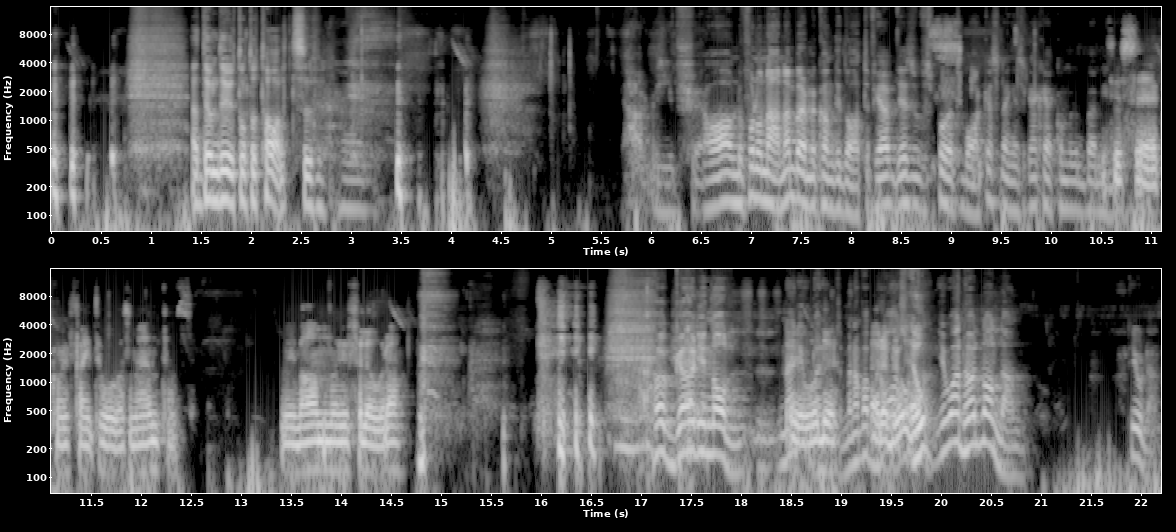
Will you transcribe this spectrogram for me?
jag dömde ut dem totalt. Så. ja, då får någon annan börja med kandidater. För jag, det spårar tillbaka så länge så kanske jag kommer börja med. Jag kommer fan inte ihåg vad som har hänt ens. Vi vann och vi förlorade. Hugga höll ju noll. Nej, det gjorde han inte. Men han var bra. Jo. jo, han höll nollan. Det gjorde han.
